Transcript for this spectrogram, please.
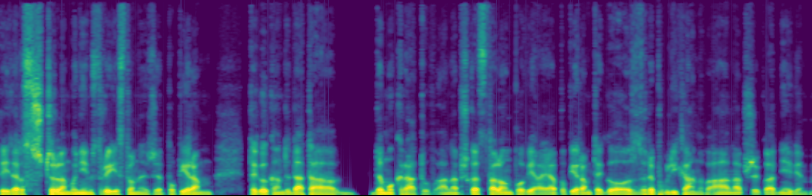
tutaj zaraz strzelam, bo nie wiem z której strony, że popieram tego kandydata demokratów, a na przykład Stallone powie, a ja popieram tego z republikanów, a na przykład, nie wiem,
